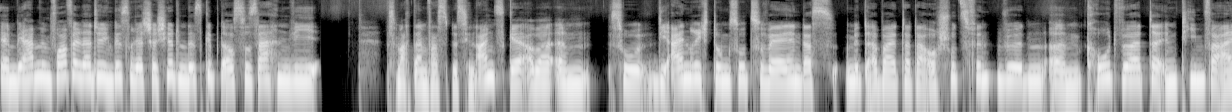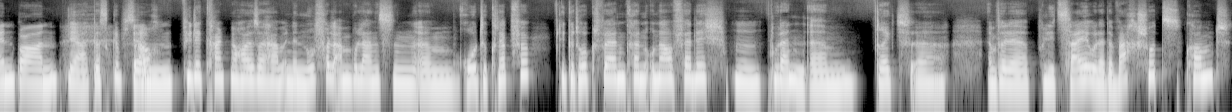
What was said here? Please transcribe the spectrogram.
Ähm, wir haben im Vorfeld natürlich ein bisschen recherchiert und es gibt auch so Sachen wie es macht einem fast ein bisschen Angst, gell? aber ähm, so die Einrichtung so zu wählen, dass Mitarbeiter da auch Schutz finden würden, ähm, Codewörter im Team vereinbaren. Ja, das gibt es auch. Ähm, Viele Krankenhäuser haben in den Notfallambulanzen ähm, rote Knöpfe, die gedruckt werden können, unauffällig, hm. wo dann ähm, direkt äh, entweder der Polizei oder der Wachschutz kommt.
